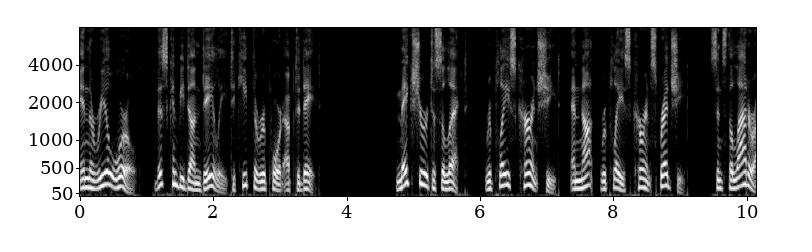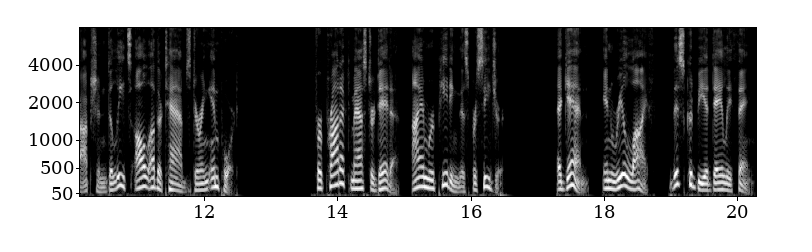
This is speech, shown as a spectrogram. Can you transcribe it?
In the real world, this can be done daily to keep the report up to date. Make sure to select Replace Current Sheet and not Replace Current Spreadsheet, since the latter option deletes all other tabs during import. For Product Master Data, I am repeating this procedure. Again, in real life, this could be a daily thing.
